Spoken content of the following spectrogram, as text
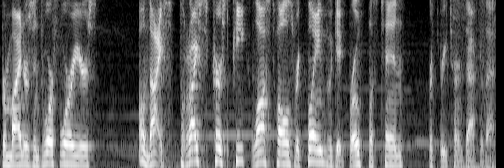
for miners and dwarf warriors. Oh, nice. Thrice Cursed Peak, Lost Halls reclaimed. We get growth plus 10 for three turns after that.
